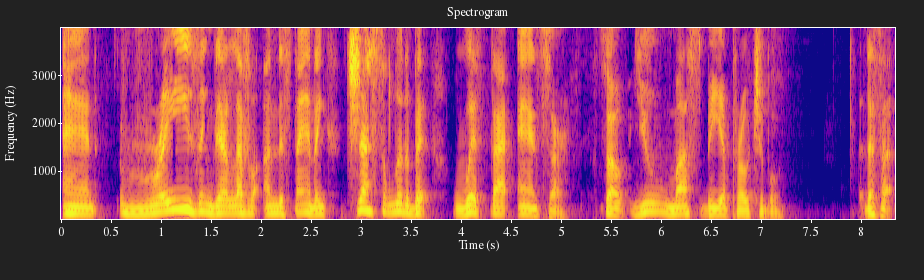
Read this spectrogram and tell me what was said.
and raising their level of understanding just a little bit with that answer. So you must be approachable. That's a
